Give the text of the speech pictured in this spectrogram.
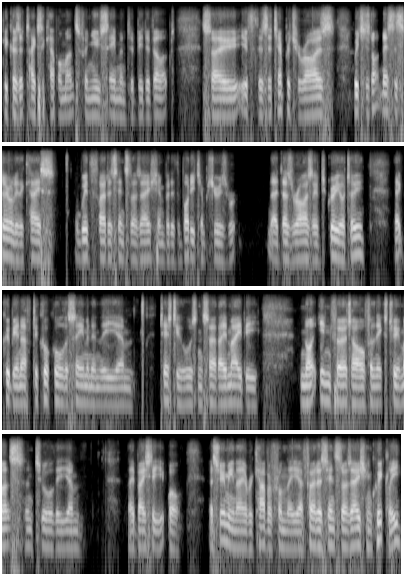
because it takes a couple months for new semen to be developed. So if there's a temperature rise, which is not necessarily the case with photosensitization, but if the body temperature is that does rise a degree or two, that could be enough to cook all the semen in the um, testicles and so they may be not infertile for the next two months until the um, they basically, well, assuming they recover from the uh, photosensitization quickly,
